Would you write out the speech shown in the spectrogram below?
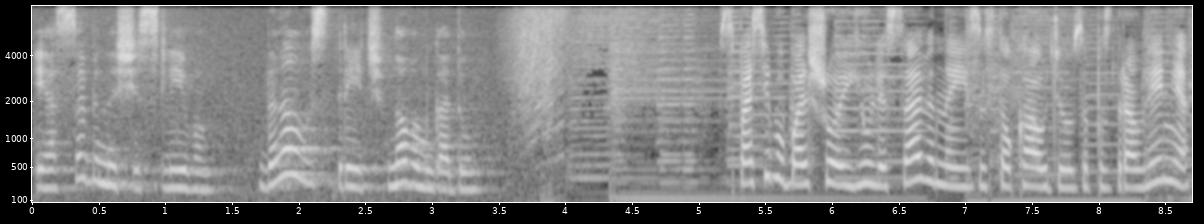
и особенно счастливым. До новых встреч в Новом году! Спасибо большое Юле Савиной из Исток Аудио за поздравления.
